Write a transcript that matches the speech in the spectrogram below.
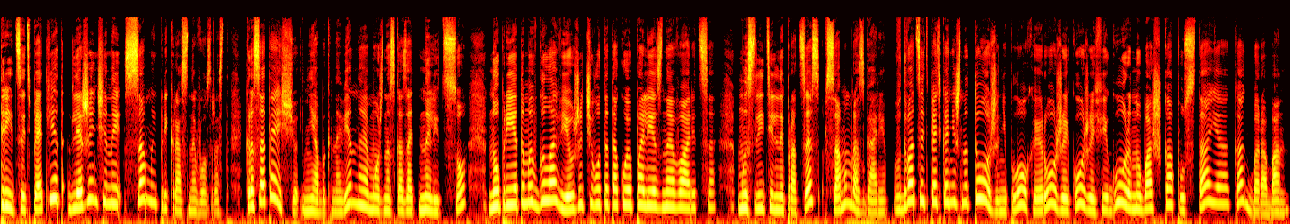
35 лет для женщины – самый прекрасный возраст. Красота еще необыкновенная, можно сказать, на лицо, но при этом и в голове уже чего-то такое полезное варится. Мыслительный процесс в самом разгаре. В 25, конечно, тоже неплохо, и рожа, и кожа, и фигура, но башка пустая, как барабан.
